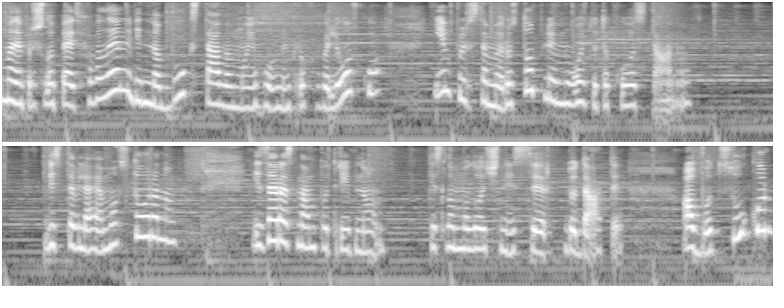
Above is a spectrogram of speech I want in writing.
У мене пройшло 5 хвилин, він набух, ставимо його в мікрохвильовку, імпульсами розтоплюємо ось до такого стану. Відставляємо в сторону. І зараз нам потрібно кисломолочний сир додати або цукор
